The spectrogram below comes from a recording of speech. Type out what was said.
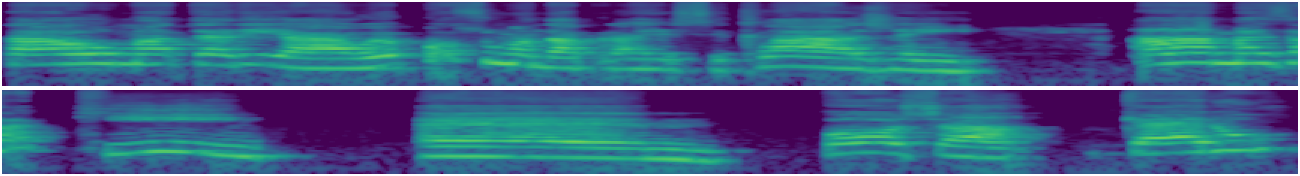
tal material, eu posso mandar para reciclagem? Ah, mas aqui, é, poxa, quero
